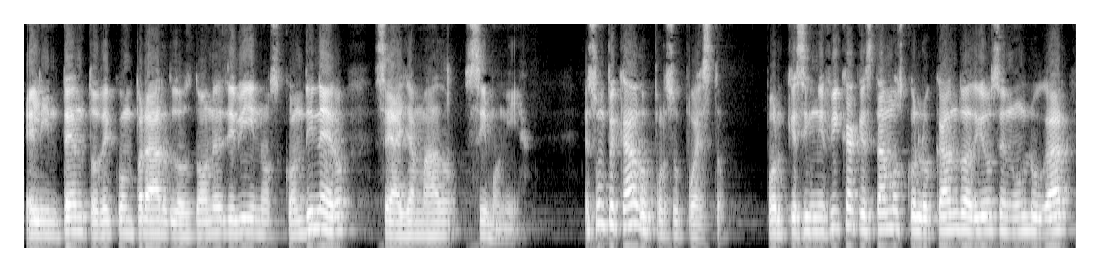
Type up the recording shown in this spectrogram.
el intento de comprar los dones divinos con dinero se ha llamado simonía. Es un pecado, por supuesto, porque significa que estamos colocando a Dios en un lugar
